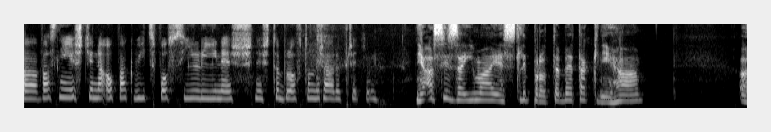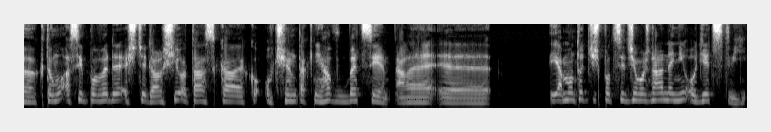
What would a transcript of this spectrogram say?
eh, vlastně ještě naopak víc posílí, než, než to bylo v tom řádu předtím. Mě asi zajímá, jestli pro tebe ta kniha eh, k tomu asi povede ještě další otázka, jako o čem ta kniha vůbec je, ale já mám totiž pocit, že možná není o dětství.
